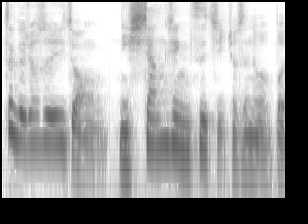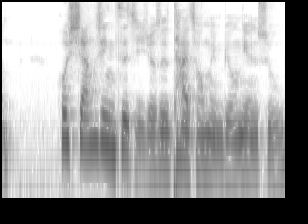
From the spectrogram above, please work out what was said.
这个就是一种你相信自己就是那么笨，或相信自己就是太聪明不用念书，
